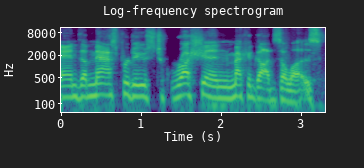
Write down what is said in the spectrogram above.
and the mass produced Russian Mecha Godzillas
